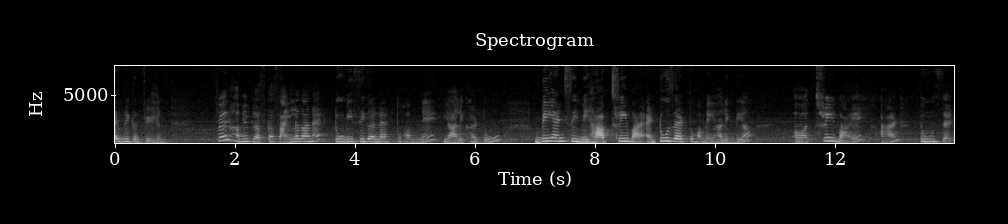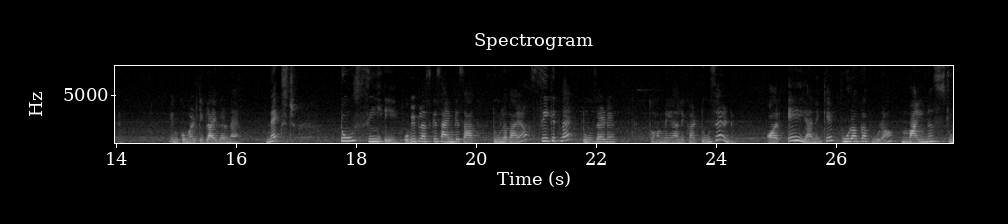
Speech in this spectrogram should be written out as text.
एवरी कन्फ्यूज़न फिर हमें प्लस का साइन लगाना है टू बी सी करना है तो हमने यहाँ लिखा two B and C we have three y and two z तो हमने यहाँ लिख दिया three y and two z इनको मल्टीप्लाई करना है. नेक्स्ट टू सी ए वो भी प्लस के साइन के साथ टू लगाया. सी कितना है? टू जेड है. तो हमने यहाँ लिखा टू जेड और ए यानी कि पूरा का पूरा माइनस टू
